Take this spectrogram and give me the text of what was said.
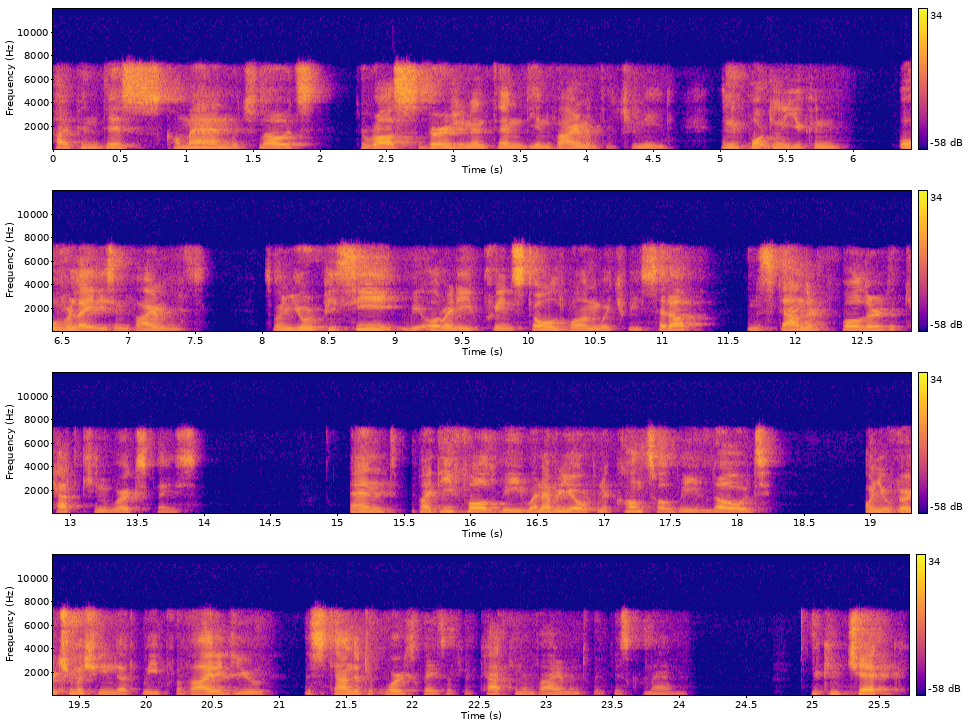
type in this command, which loads the ROS version and then the environment that you need. And importantly, you can overlay these environments. So in your PC, we already pre-installed one, which we set up in the standard folder, the Catkin workspace. And by default, we, whenever you open a console, we load on your virtual machine that we provided you the standard workspace of your Catkin environment with this command. You can check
